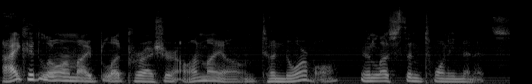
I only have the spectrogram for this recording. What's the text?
I could lower my blood pressure on my own to normal in less than 20 minutes.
